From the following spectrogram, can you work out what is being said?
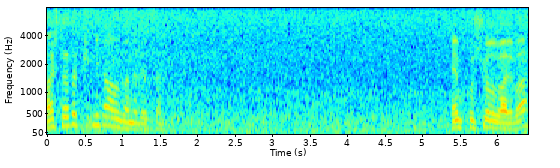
Karşı tarafta piknik alanı zannedersem. Hem koşu yolu galiba.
